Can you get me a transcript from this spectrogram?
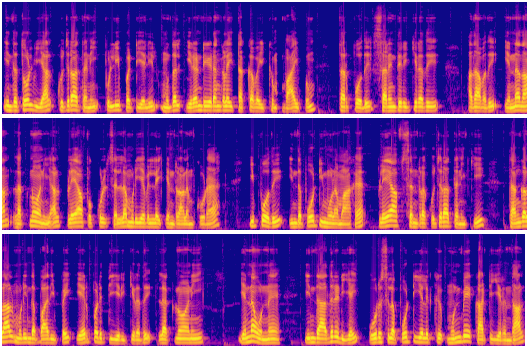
இந்த தோல்வியால் குஜராத் அணி புள்ளிப்பட்டியலில் முதல் இரண்டு இடங்களை தக்க வைக்கும் வாய்ப்பும் தற்போது சரிந்திருக்கிறது. அதாவது என்னதான் லக்னோ அணியால் பிளே ஆஃபுக்குள் செல்ல முடியவில்லை என்றாலும் கூட இப்போது இந்த போட்டி மூலமாக பிளே ஆஃப் சென்ற குஜராத் அணிக்கு தங்களால் முடிந்த பாதிப்பை ஏற்படுத்தி இருக்கிறது லக்னோ அணி. என்ன ஒன்று இந்த அதிரடியை ஒரு சில போட்டிகளுக்கு முன்பே காட்டியிருந்தால்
